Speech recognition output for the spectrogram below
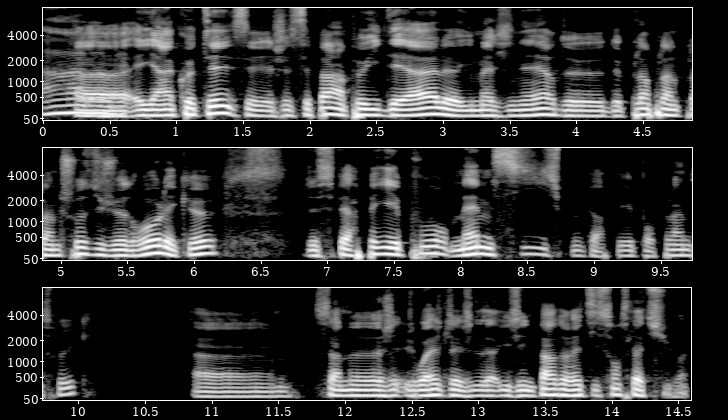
Ah, Euh, et il y a un côté, c'est, je sais pas, un peu idéal, euh, imaginaire de, de plein, plein, plein de choses du jeu de rôle et que de se faire payer pour, même si je peux me faire payer pour plein de trucs, euh, ça me, j'ai, ouais, j'ai, j'ai une part de réticence là-dessus. ouais.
